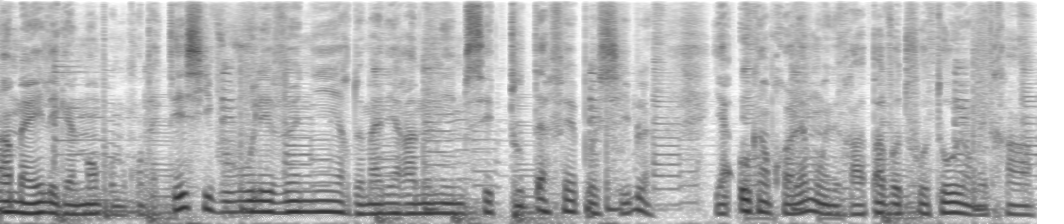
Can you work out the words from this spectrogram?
un mail également pour me contacter. Si vous voulez venir de manière anonyme, c'est tout à fait possible. Il n'y a aucun problème. On ne mettra pas votre photo et on mettra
